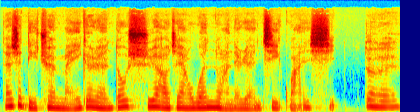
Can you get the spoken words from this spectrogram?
但是的确每一个人都需要这样温暖的人际关系。对，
